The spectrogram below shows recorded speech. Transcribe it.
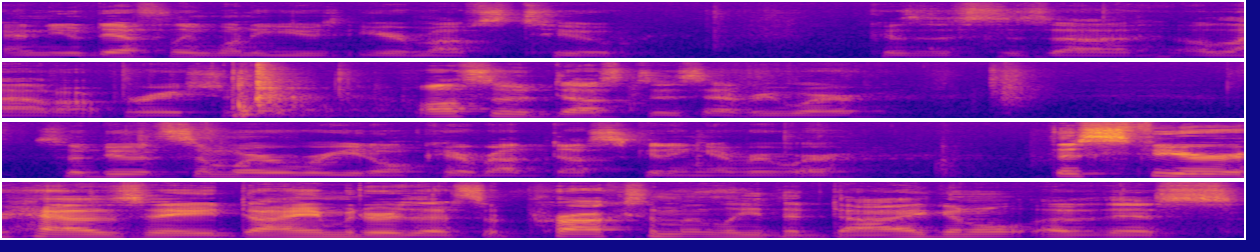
And you definitely want to use earmuffs too, because this is a, a loud operation. Also, dust is everywhere. So do it somewhere where you don't care about dust getting everywhere. This sphere has a diameter that's approximately the diagonal of this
